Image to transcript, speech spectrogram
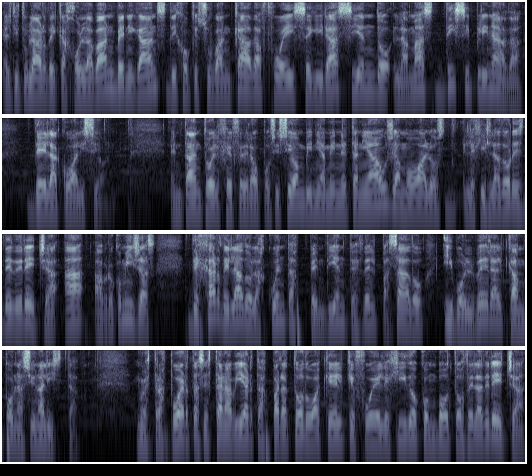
El titular de Cajol Labán, Benny Gantz, dijo que su bancada fue y seguirá siendo la más disciplinada de la coalición. En tanto, el jefe de la oposición, Benjamin Netanyahu, llamó a los legisladores de derecha a, abro comillas, dejar de lado las cuentas pendientes del pasado y volver al campo nacionalista. Nuestras puertas están abiertas para todo aquel que fue elegido con votos de la derecha.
